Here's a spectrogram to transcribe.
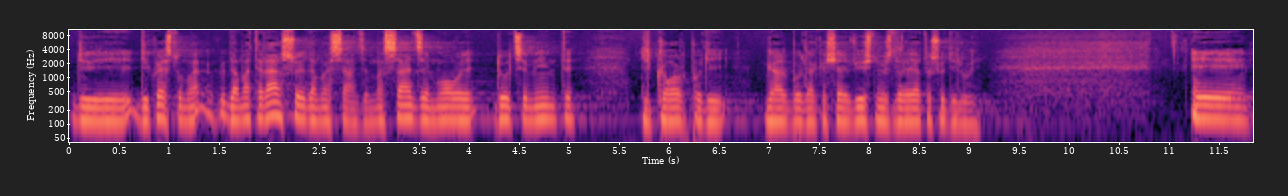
di, di questo, da materasso e da massaggio, massaggia e muove dolcemente il corpo di Garbo Dakashai Vishnu sdraiato su di lui. E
